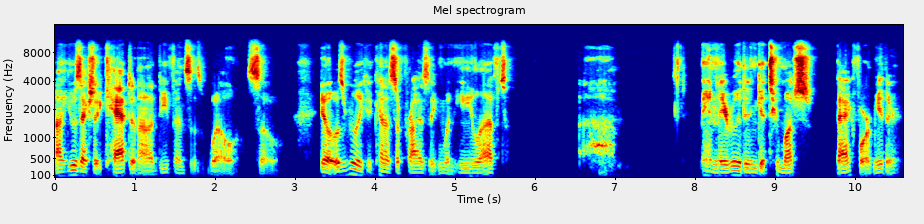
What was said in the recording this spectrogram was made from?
Uh, he was actually a captain on a defense as well, so you know it was really kind of surprising when he left. Uh, man, they really didn't get too much back for him either.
